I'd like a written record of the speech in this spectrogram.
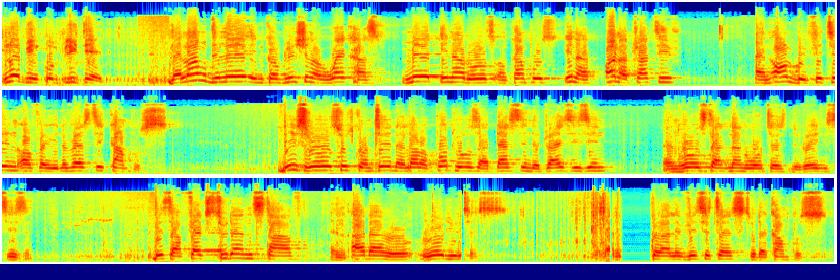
not been completed. The long delay in completion of work has made inner roads on campus unattractive and unbefitting of a university campus. These roads, which contain a lot of potholes, are dusty in the dry season and hold stagnant waters in the rainy season. This affects students, staff, and other road users, particularly visitors to the campus.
